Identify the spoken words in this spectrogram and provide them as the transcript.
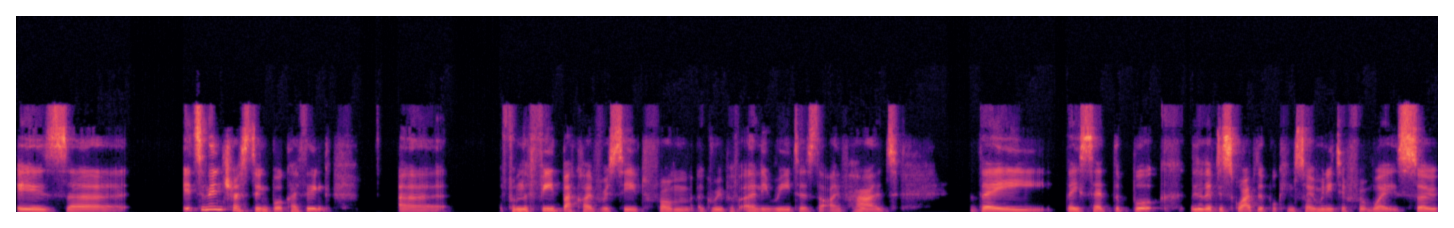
is uh, it's an interesting book. I think uh, from the feedback I've received from a group of early readers that I've had, they they said the book they've described the book in so many different ways. So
